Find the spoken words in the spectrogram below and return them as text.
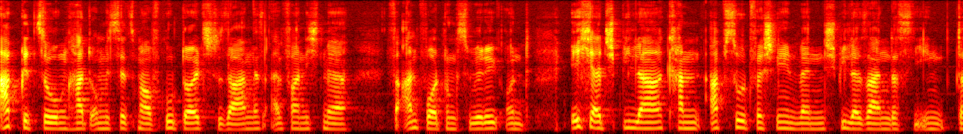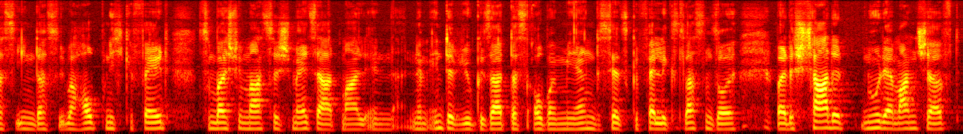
abgezogen hat, um es jetzt mal auf gut Deutsch zu sagen, ist einfach nicht mehr verantwortungswürdig und ich als Spieler kann absolut verstehen, wenn Spieler sagen, dass, sie ihn, dass ihnen das überhaupt nicht gefällt. Zum Beispiel Marcel Schmelzer hat mal in einem Interview gesagt, dass Aubameyang das jetzt gefälligst lassen soll, weil das schadet nur der Mannschaft.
